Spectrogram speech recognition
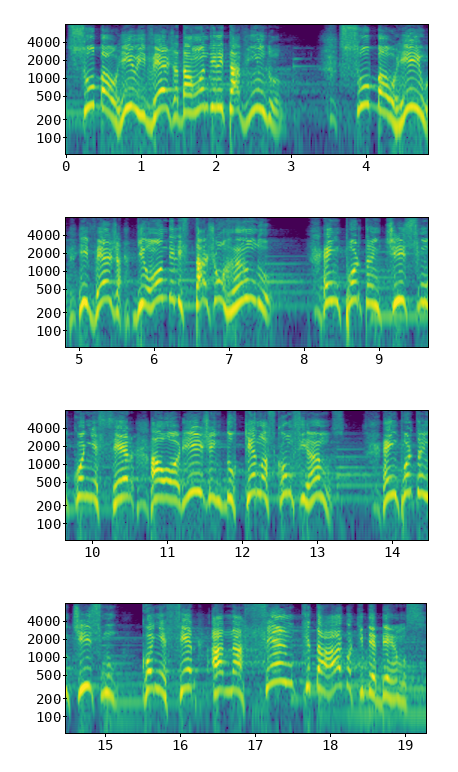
Suba o rio e veja da onde ele está vindo. Suba ao rio e veja de onde ele está jorrando. É importantíssimo conhecer a origem do que nós confiamos. É importantíssimo conhecer a nascente da água que bebemos.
